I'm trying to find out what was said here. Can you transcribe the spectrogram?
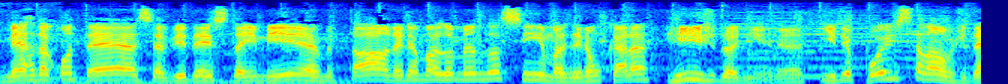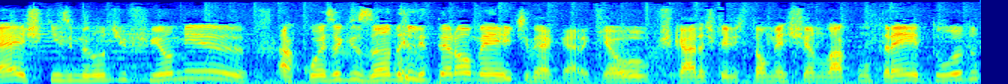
Merda acontece, a vida é isso daí mesmo e tal, né? Ele é mais ou menos assim, mas ele é um cara rígido ali, né? E depois de, sei lá, uns 10, 15 minutos de filme, a coisa guisando literalmente, né, cara? Que é os caras que eles estão mexendo lá com o trem e tudo,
